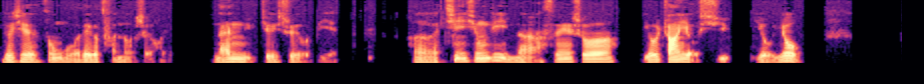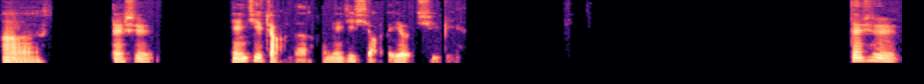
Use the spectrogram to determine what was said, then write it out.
尤其是中国这个传统社会，男女就是有别。呃，亲兄弟呢，虽然说有长有序有幼。嗯，但是年纪长的和年纪小的也有区别。但是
